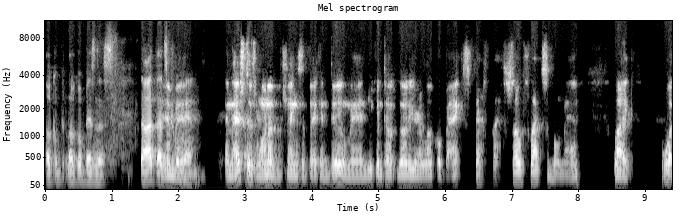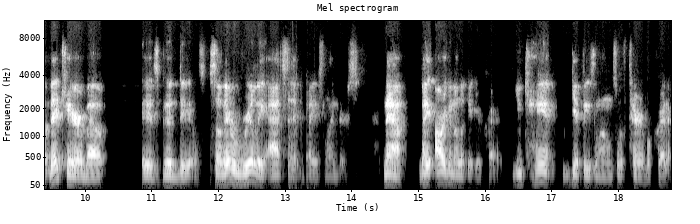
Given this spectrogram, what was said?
local local business no that's yeah, cool man. man. And that's just one of the things that they can do man you can go to your local banks they're so flexible man like what they care about is good deals so they're really asset based lenders Now, they are going to look at your credit. You can't get these loans with terrible credit.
